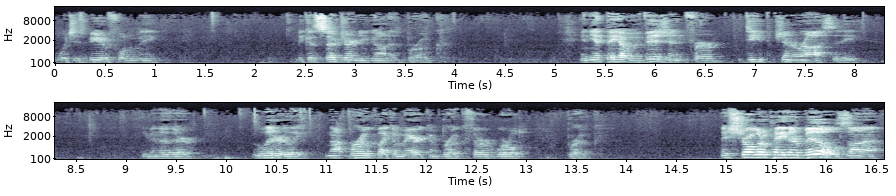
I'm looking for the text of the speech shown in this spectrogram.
which is beautiful to me because Sojourn Uganda is broke. And yet they have a vision for deep generosity even though they're literally not broke like American broke, third world broke. They struggle to pay their bills on a,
